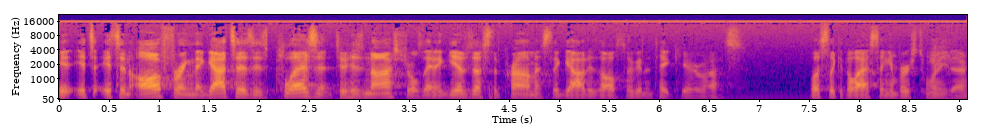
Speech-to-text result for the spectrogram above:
it, it's, it's an offering that God says is pleasant to his nostrils, and it gives us the promise that God is also going to take care of us. Let's look at the last thing in verse 20, though.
